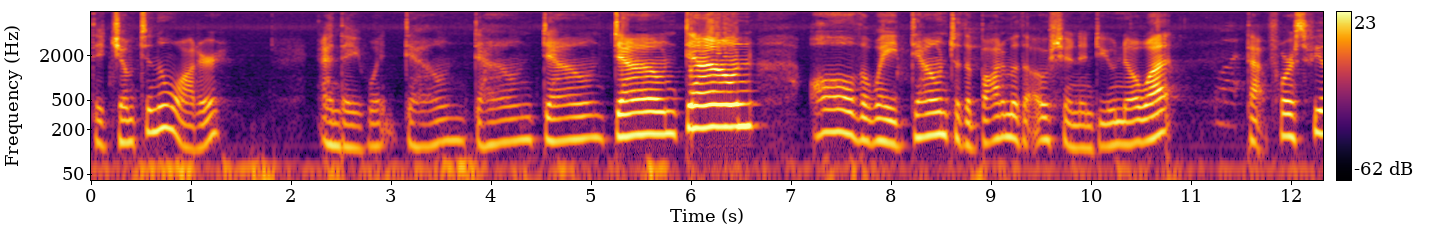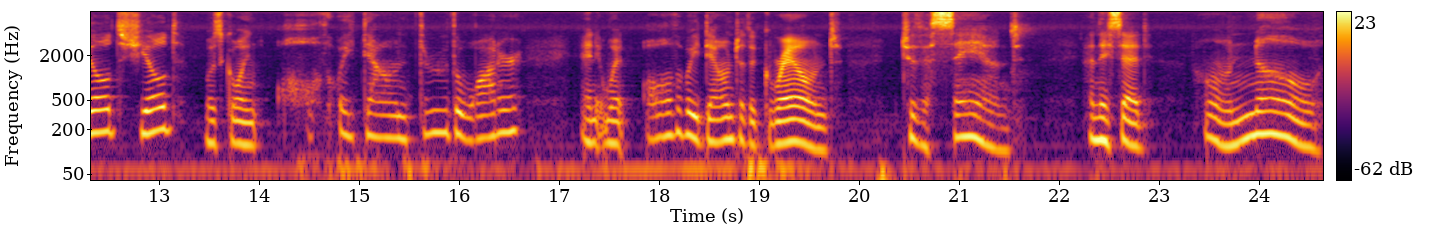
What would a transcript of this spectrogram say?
they jumped in the water and they went down, down, down, down, down, all the way down to the bottom of the ocean. And do you know what? What? that force field shield was going all the way down through the water and it went all the way down to the ground to the sand. And they said oh no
